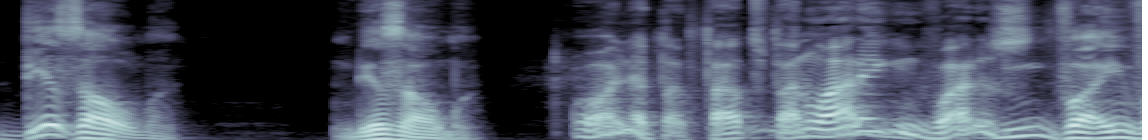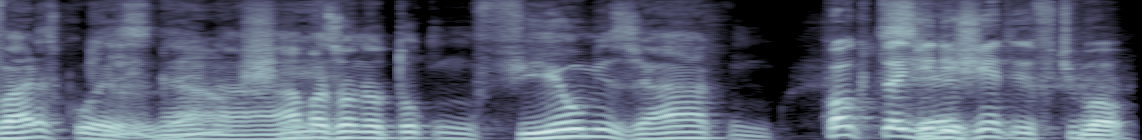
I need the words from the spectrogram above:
Desalma. Desalma. Olha, tá, tá, tu tá no ar aí em vários. Em, em várias coisas, né? legal, Na cheio. Amazon eu tô com filmes já, com Qual que tu é dirigente de futebol?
